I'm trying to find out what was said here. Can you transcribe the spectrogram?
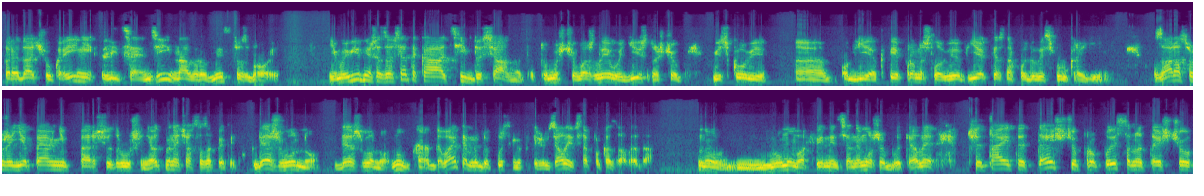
передачу Україні ліцензій на виробництво зброї. Ймовірніше за все, така ціль досягнута, тому що важливо дійсно, щоб військові е, об'єкти, промислові об'єкти знаходились в Україні. Зараз вже є певні перші зрушення. От мене часто запитують, де ж воно? Де ж воно? Ну давайте ми допустимо, взяли і все показали. Да. Ну в умовах війни це не може бути, але читайте те, що прописано, те, що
